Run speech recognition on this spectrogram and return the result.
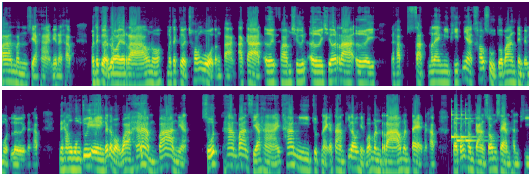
บ้านมันเสียหายเนี่ยนะครับ มันจะเกิดรอยร้าวเนาะมันจะเกิดช่องโหว่ต่างๆ อากาศเอ่ยความชื้นเอ่ยเชื้อราเอ่ย นะครับสัตว์แมลงมีพิษเนี่ยเข้าสู่ตัวบ้านเต็มไปหมดเลยนะครับ ในทางฮวงจุ้ยเองก็จะบอกว่าห้ามบ้านเนี่ยซุดห้ามบ้านเสียหาย ถ้ามีจุดไหนก็ตามที่เราเห็นว่ามันร้าวมันแตกนะครับ เราต้องทำการซ่อมแซมทันที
